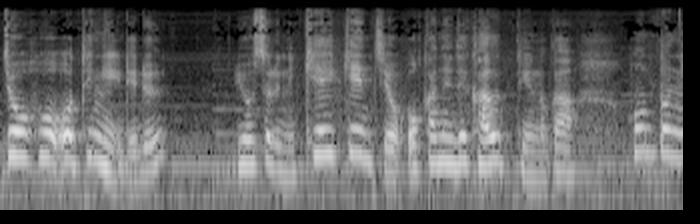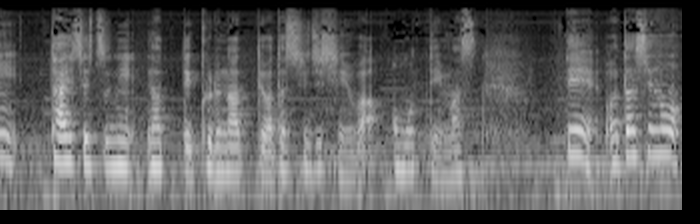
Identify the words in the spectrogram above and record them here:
情報を手に入れる要するに経験値をお金で買うっていうのが本当に大切になってくるなって私自身は思っています。で私の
